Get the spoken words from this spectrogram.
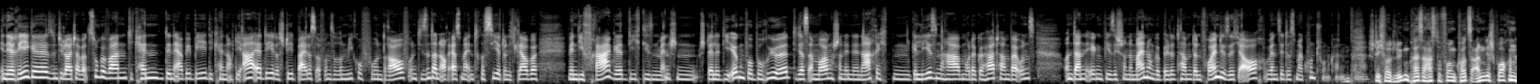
in der Regel sind die Leute aber zugewandt, die kennen den RBB, die kennen auch die ARD, das steht beides auf unseren Mikrofonen drauf und die sind dann auch erstmal interessiert. Und ich glaube, wenn die Frage, die ich diesen Menschen stelle, die irgendwo berührt, die das am Morgen schon in den Nachrichten gelesen haben oder gehört haben bei uns und dann irgendwie sich schon eine Meinung gebildet haben, dann freuen die sich auch, wenn sie das mal kundtun können. Stichwort Lügenpresse hast du vorhin kurz angesprochen.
